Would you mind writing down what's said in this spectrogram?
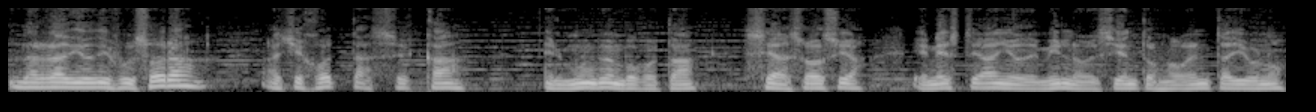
La radiodifusora HJCK El Mundo en Bogotá se asocia en este año de 1991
